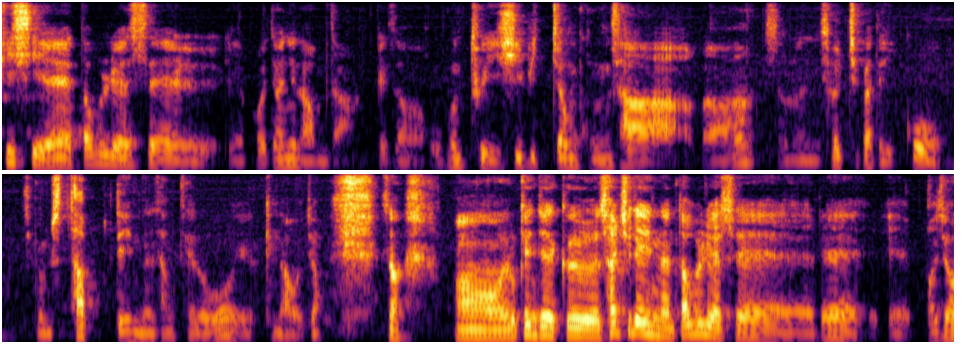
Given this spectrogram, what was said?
PC에 WSL 예, 버전이 나옵니다. 그래서 우분투 22.04가 저는 설치가 돼 있고 지금 스탑 돼 있는 상태로 이렇게 나오죠. 그래서 어, 이렇게 이제 그 설치되어 있는 WSL의 예, 버전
